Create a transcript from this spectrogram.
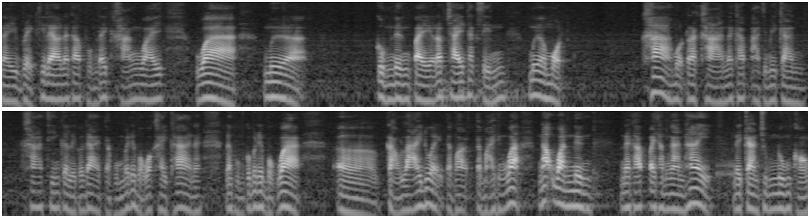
ในเบรกที่แล้วนะครับ ผมได้ค้างไว้ว่าเมื่อกลุ่มหนึ่งไปรับใช้ทักษิณเมื่อหมดค่าหมดราคานะครับอาจจะมีการฆ่าทิ้งกันเลยก็ได้ แต่ผมไม่ได้บอกว่าใครฆ่านะและผมก็ไม่ได้บอกว่ากล่าวร้ายด้วย แต่แต่หมายถึงว่าณวันหนึ่ง นะครับไปทำงานให้ในการชุมนุมของ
